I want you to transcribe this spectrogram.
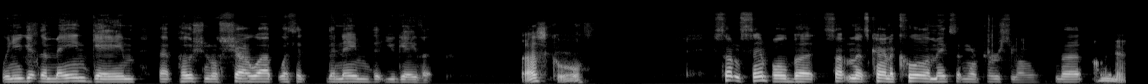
when you get the main game, that potion will show up with it, the name that you gave it. That's cool. Something simple, but something that's kind of cool and makes it more personal. But oh, Yeah.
